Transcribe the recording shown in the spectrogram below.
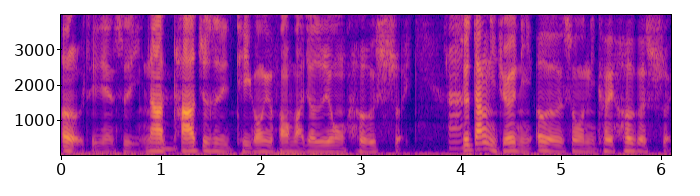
饿这件事情。那它就是提供一个方法，就是用喝水。就当你觉得你饿的时候，你可以喝个水，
